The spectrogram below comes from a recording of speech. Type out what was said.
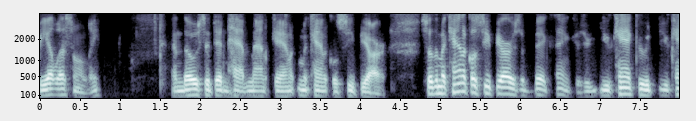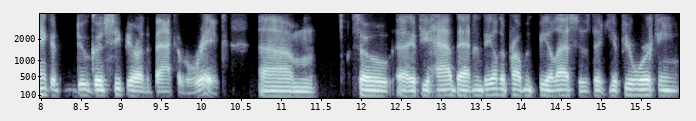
BLS only, and those that didn't have mechan- mechanical CPR. So the mechanical CPR is a big thing because you, you can't go, you can't do good CPR on the back of a rig. Um, so uh, if you have that, and the other problem with BLS is that if you're working,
